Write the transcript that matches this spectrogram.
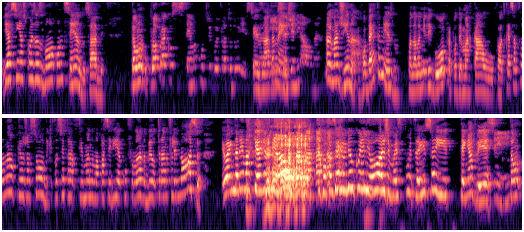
E assim as coisas vão acontecendo, sabe? Então, O próprio ecossistema contribui para tudo isso. né? Exatamente. E isso é genial, né? Não, imagina, a Roberta mesmo, quando ela me ligou pra poder marcar o podcast, ela falou: Não, porque eu já soube que você tá firmando uma parceria com o Fulano, Beltrano. Eu falei: Nossa, eu ainda nem marquei a reunião. eu vou fazer a reunião com ele hoje, mas putz, é isso aí, tem a ver. Sim. Então,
